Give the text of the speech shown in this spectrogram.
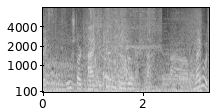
6 ist nicht so stark, könnte. Aber na gut.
